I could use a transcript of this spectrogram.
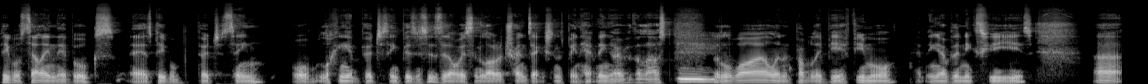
people selling their books as people purchasing or looking at purchasing businesses. There's obviously a lot of transactions been happening over the last Mm. little while, and probably be a few more happening over the next few years. Uh,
